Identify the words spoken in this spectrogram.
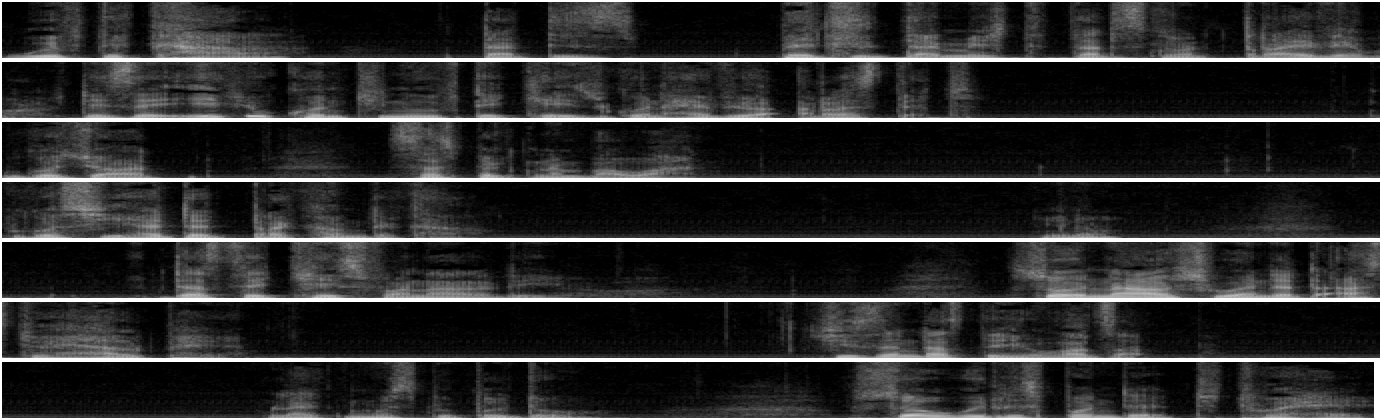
with the car that is badly damaged, that is not drivable. They say, if you continue with the case, we're going to have you arrested because you are suspect number one. Because she had a track on the car. You know? That's the case for another day. So now she wanted us to help her. She sent us the WhatsApp, like most people do. So we responded to her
